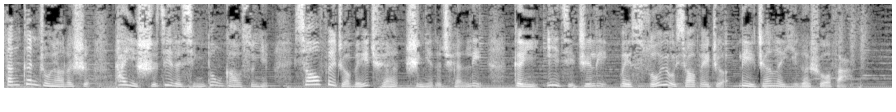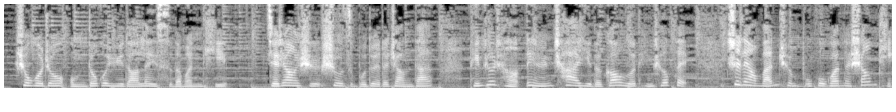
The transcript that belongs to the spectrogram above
但更重要的是，她以实际的行动告诉你，消费者维权是你的权利，更以一己之力为所有消费者力争了一个说法。生活中，我们都会遇到类似的问题：结账时数字不对的账单，停车场令人诧异的高额停车费，质量完全不过关的商品。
